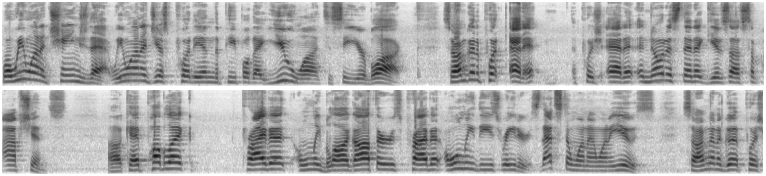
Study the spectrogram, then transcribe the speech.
Well, we want to change that. We want to just put in the people that you want to see your blog. So I'm going to put edit, push edit, and notice that it gives us some options. Okay, public, private, only blog authors, private, only these readers. That's the one I want to use. So I'm going to go push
